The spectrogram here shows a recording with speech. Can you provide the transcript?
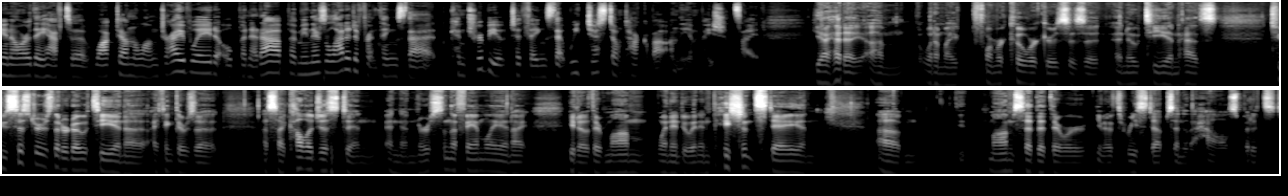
you know or they have to walk down the long driveway to open it up. I mean there's a lot of different things that contribute to things that we just don't talk about on the inpatient side. Yeah, I had a um, one of my former coworkers is a, an OT and has two sisters that are at OT, and a, I think there's a, a psychologist and and a nurse in the family, and I, you know, their mom went into an inpatient stay, and um, mom said that there were you know three steps into the house but it's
